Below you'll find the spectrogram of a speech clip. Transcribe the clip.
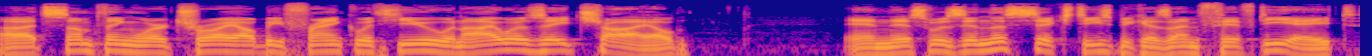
Uh, it's something where, Troy, I'll be frank with you, when I was a child, and this was in the 60s because I'm 58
